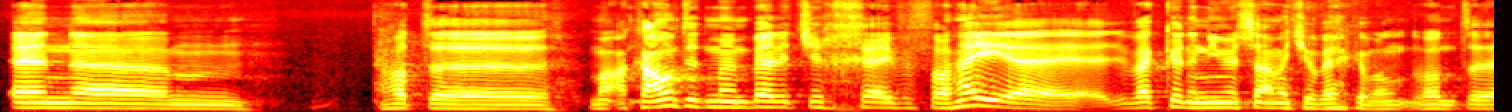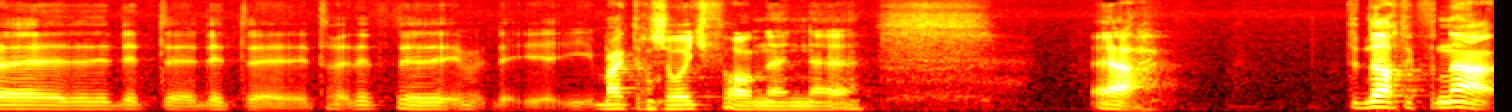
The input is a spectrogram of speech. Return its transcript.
En ehm, had mijn accountant me een belletje gegeven van... hé, hey, wij kunnen niet meer samen met je werken, want, want dit, dit, dit, dit je maakt er een zooitje van en... Ja, toen dacht ik van, nou,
